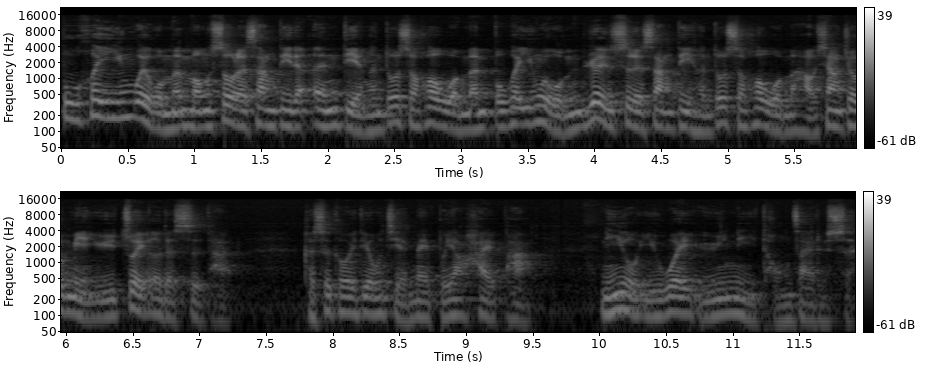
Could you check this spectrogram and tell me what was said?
不会因为我们蒙受了上帝的恩典，很多时候我们不会因为我们认识了上帝，很多时候我们好像就免于罪恶的试探。可是各位弟兄姐妹，不要害怕，你有一位与你同在的神。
